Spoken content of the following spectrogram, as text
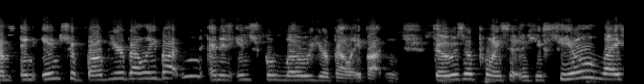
um, an inch above your belly button and an inch below your belly button. Those are points that if you feel like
